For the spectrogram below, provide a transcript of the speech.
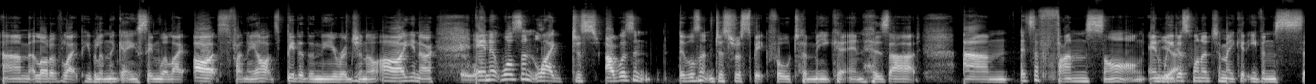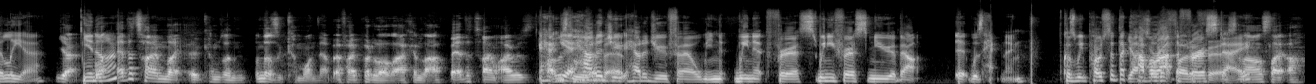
Um, a lot of like people in the gay scene were like, "Oh, it's funny. Oh, it's better than the original. Oh, you know." And it wasn't like just I wasn't. It wasn't disrespectful to Mika and his art. Um, it's a fun song, and we just wanted to make it even sillier. Yeah. you know. Well, at the time, like it comes on. Well, it doesn't come on now, but if I put it on, I can laugh. But at the time, I was. I was yeah, how did you how did you feel when when it first when you first knew about it was happening? Because we posted the Yeah, cover art the photo first, day. and I was like, oh.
